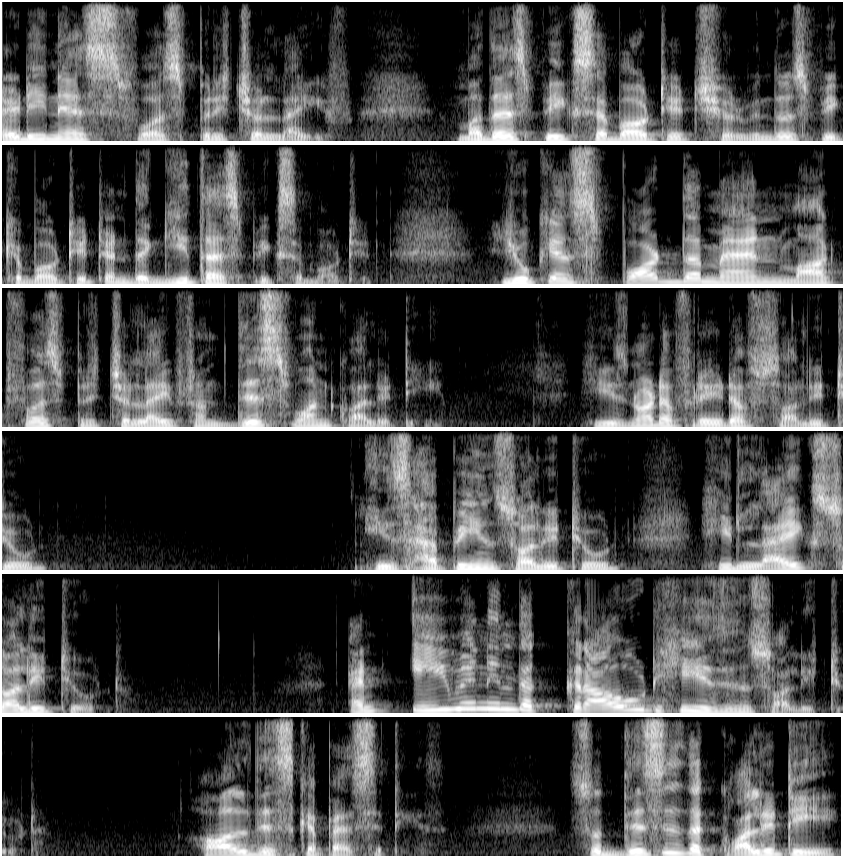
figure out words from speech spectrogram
readiness for spiritual life. Mother speaks about it, Sri Aurobindo speaks about it, and the Gita speaks about it. You can spot the man marked for spiritual life from this one quality. He is not afraid of solitude. He is happy in solitude. He likes solitude. And even in the crowd, he is in solitude. All these capacities. So, this is the quality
